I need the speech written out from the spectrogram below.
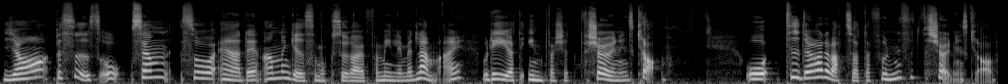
Ja, precis. Och sen så är det en annan grej som också rör familjemedlemmar. Och det är ju att det införs ett försörjningskrav. Och tidigare har det varit så att det har funnits ett försörjningskrav,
